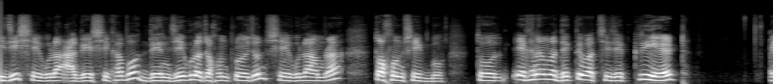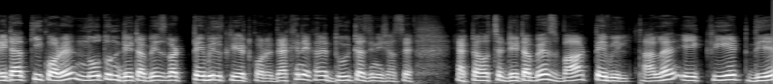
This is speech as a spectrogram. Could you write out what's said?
ইজি সেগুলো আগে শেখাবো দেন যেগুলো যখন প্রয়োজন, সেগুলো আমরা তখন শিখব। তো এখানে আমরা দেখতে পাচ্ছি যে ক্রিয়েট এটা কি করে? নতুন ডেটাবেস বা টেবিল ক্রিয়েট করে। দেখেন এখানে দুইটা জিনিস আছে। একটা হচ্ছে ডেটাবেস বা টেবিল তাহলে এই ক্রিয়েট দিয়ে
